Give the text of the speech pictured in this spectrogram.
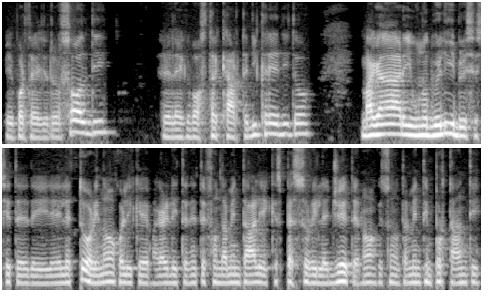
Vi porterete dietro soldi, le vostre carte di credito, magari uno o due libri se siete dei, dei lettori, no? quelli che magari ritenete fondamentali e che spesso rileggete, no? che sono talmente importanti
